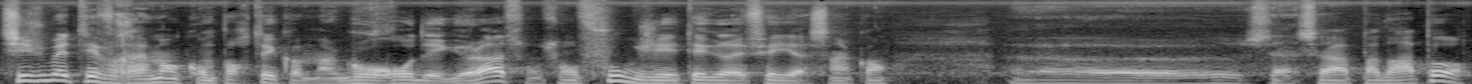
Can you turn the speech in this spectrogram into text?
si je m'étais vraiment comporté comme un gros dégueulasse, on s'en fout que j'ai été greffé il y a 5 ans. Euh, ça n'a pas de rapport.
